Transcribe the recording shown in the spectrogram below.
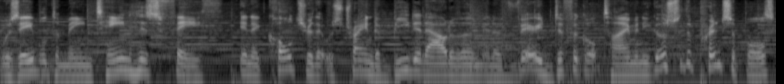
was able to maintain his faith in a culture that was trying to beat it out of him in a very difficult time. And he goes through the principles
